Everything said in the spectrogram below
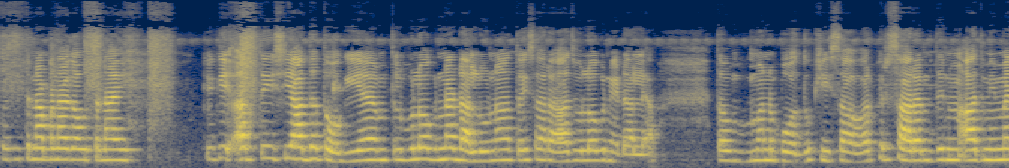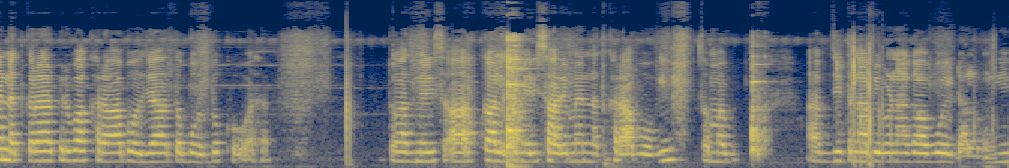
तो जितना बनाएगा उतना ही, क्योंकि अब तो इसी आदत हो गई है। मतलब वो लोग ना डालू ना तो इस आज वो लोग नहीं डालिया तो मन बहुत दुखी सा और फिर सारा दिन आदमी मेहनत करा और फिर वह खराब हो जाए तो बहुत दुख हुआ है। तो आज मेरी कल की मेरी सारी मेहनत खराब होगी तो मैं अब जितना भी बनाएगा वो ही डालूँगी।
